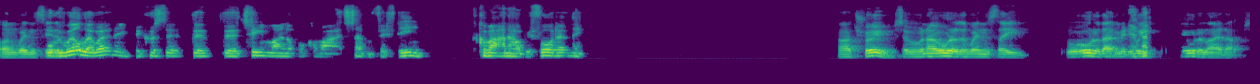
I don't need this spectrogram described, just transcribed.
on Wednesday. Well, we will though, won't they? Because the, the, the team lineup will come out at seven fifteen. Come out an hour before, don't they? Ah, true. So we'll know all of the Wednesday, all of that midweek, yeah. all the lineups.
